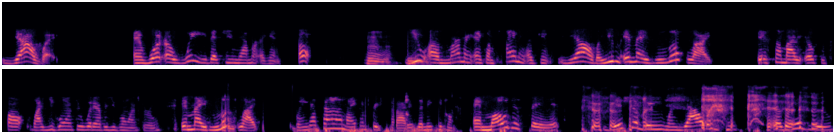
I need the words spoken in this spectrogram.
Yahweh. And what are we that you murmur against us? Mm-hmm. You are murmuring and complaining against Yahweh. You, it may look like it's somebody else's fault while you're going through whatever you're going through. It may look like we ain't got time. I ain't gonna preach about it. Let me keep going. And Moses said, "This shall be when Yahweh shall give you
